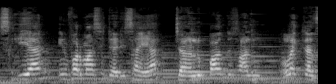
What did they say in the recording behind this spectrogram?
Sekian informasi dari saya. Jangan lupa untuk selalu like dan subscribe.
